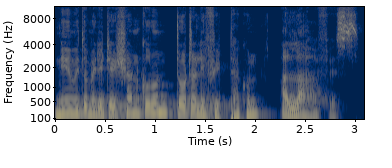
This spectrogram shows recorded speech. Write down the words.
নিয়মিত মেডিটেশন করুন টোটালি ফিট থাকুন। আল্লাহ হাফেজ।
